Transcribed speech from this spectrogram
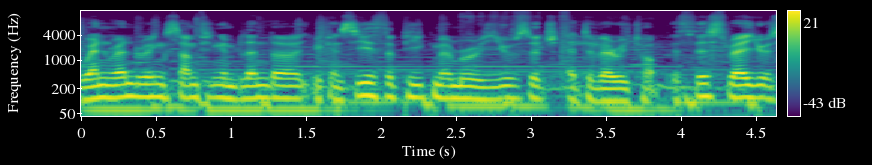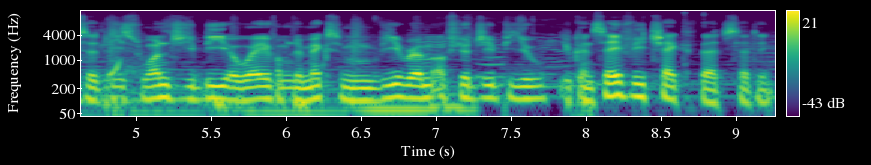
When rendering something in Blender, you can see the peak memory usage at the very top. If this value is at least 1 GB away from the maximum VRAM of your GPU, you can safely check that setting.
